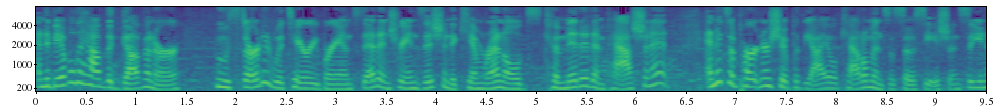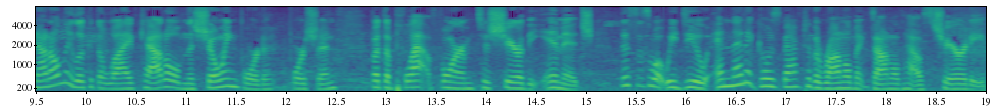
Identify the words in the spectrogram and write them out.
and to be able to have the governor who started with Terry Branstad and transitioned to Kim Reynolds, committed and passionate. And it's a partnership with the Iowa Cattlemen's Association. So you not only look at the live cattle and the showing portion, but the platform to share the image. This is what we do. And then it goes back to the Ronald McDonald House charity.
